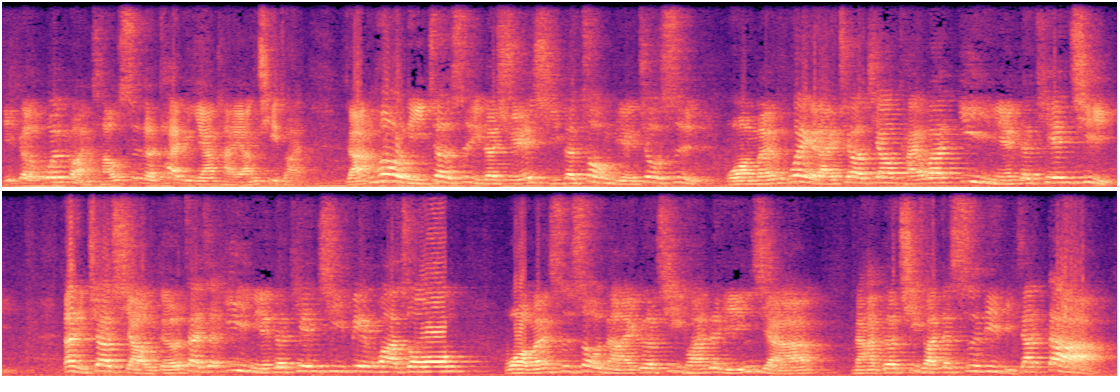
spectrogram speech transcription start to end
一个温暖潮湿的太平洋海洋气团。然后你这是你的学习的重点，就是我们未来就要教台湾一年的天气。那你就要晓得，在这一年的天气变化中，我们是受哪一个气团的影响？哪个气团的势力比较大？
